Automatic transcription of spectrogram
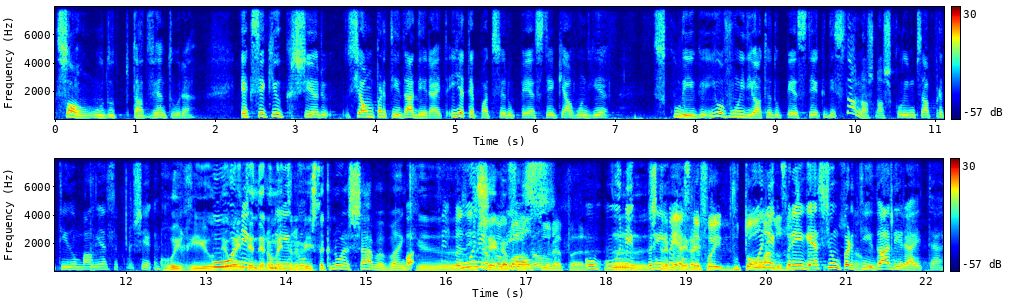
só um, o do deputado Ventura, é que se aquilo crescer, se há um partido à direita, e até pode ser o PSD, que algum dia se coligue, e houve um idiota do PSD que disse, não, nós, nós escolhemos à partida uma aliança que chega. Rui Rio O deu a entender numa perigo- entrevista que não achava bem Bom, que sim, mas o é Chega fosse... altura para- O, o único perigo, O PSD foi, votou o único perigo é se um partido à direita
